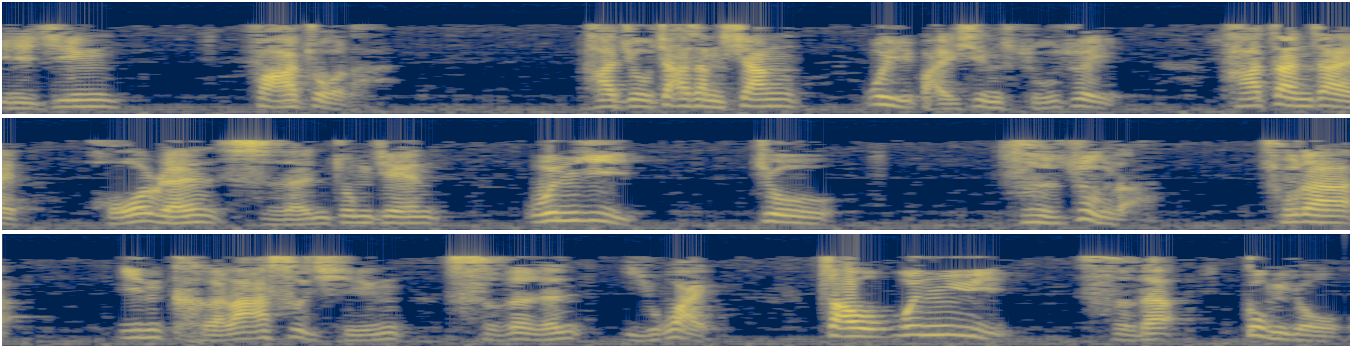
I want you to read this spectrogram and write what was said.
已经发作了。他就加上香为百姓赎罪。他站在活人死人中间，瘟疫就止住了。除了因可拉事情死的人以外，遭瘟疫死的共有。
